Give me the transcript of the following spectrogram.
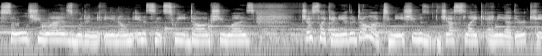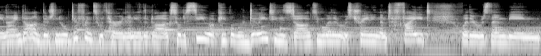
soul she was what an you know an innocent sweet dog she was just like any other dog. To me, she was just like any other canine dog. There's no difference with her and any other dog. So to see what people were doing to these dogs and whether it was training them to fight, whether it was them being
